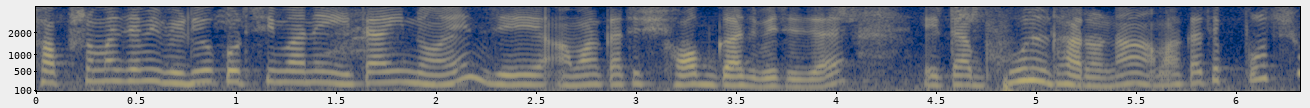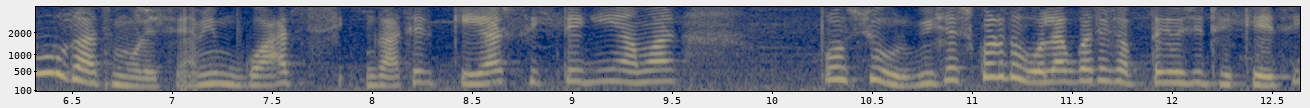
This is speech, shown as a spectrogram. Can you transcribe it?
সব সময় যে আমি ভিডিও করছি মানে এটাই নয় যে আমার কাছে সব গাছ বেঁচে যায়। এটা ভুল ধারণা। আমার কাছে প্রচুর গাছ মরেছে। আমি গাছ, গাছের কেয়ার শিখতে গিয়ে আমার প্রচুর। বিশেষ করে তো গোলাপ গাছে সব থেকে বেশি ঠেকিয়েছি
